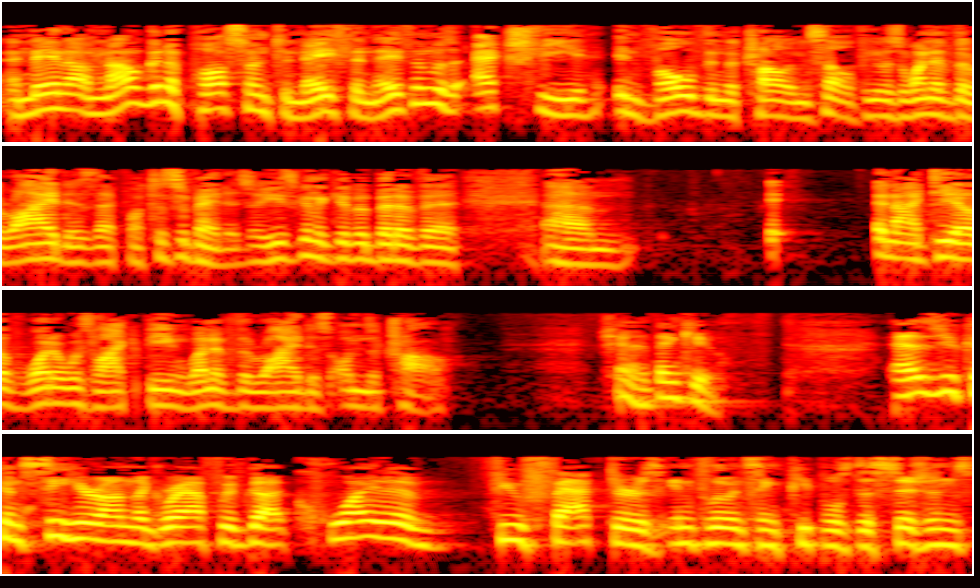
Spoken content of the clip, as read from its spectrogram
And then I'm now going to pass on to Nathan. Nathan was actually involved in the trial himself. He was one of the riders that participated. So he's going to give a bit of a, um, an idea of what it was like being one of the riders on the trial. Shannon, thank you. As you can see here on the graph, we've got quite a few factors influencing people's decisions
